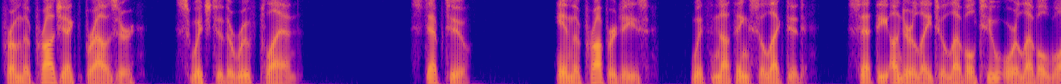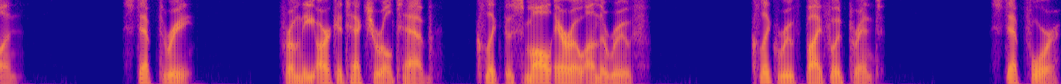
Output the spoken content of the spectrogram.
From the project browser, switch to the roof plan. Step 2. In the properties, with nothing selected, set the underlay to level 2 or level 1. Step 3. From the architectural tab, click the small arrow on the roof. Click roof by footprint. Step 4.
